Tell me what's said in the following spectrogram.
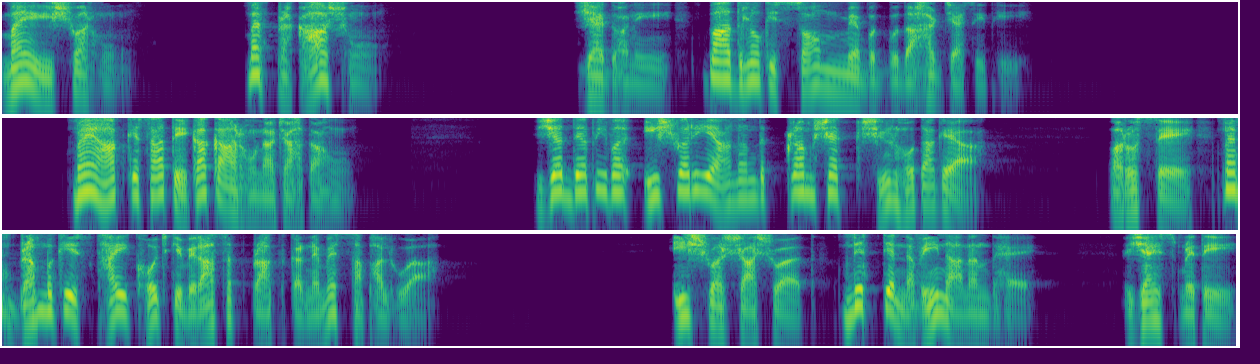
मैं ईश्वर हूँ, मैं प्रकाश हूँ। यह ध्वनि बादलों की सौम्य बुदबुदाहट जैसी थी। मैं आपके साथ एकाकार होना चाहता हूँ। यद्यपि वह ईश्वरीय आनंद क्रमशः क्षीण होता गया, पर उससे मैं ब्रह्म की स्थायी खोज की विरासत प्राप्त करने में सफल हुआ। ईश्वर शाश्वत, नित्य नवीन आनंद है। यह स्मृति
